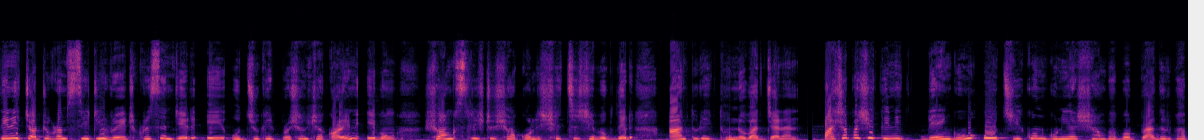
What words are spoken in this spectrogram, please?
তিনি চট্টগ্রাম সিটি রেড ক্রিসেন্টের এই উদ্যোগের প্রশংসা করেন এবং সংশ্লিষ্ট সকল স্বেচ্ছাসেবকদের আন্তরিক ধন্যবাদ জানান। পাশাপাশি তিনি ডেঙ্গু ও চিকনগুনিয়ার সম্ভাব্য প্রাদুর্ভাব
